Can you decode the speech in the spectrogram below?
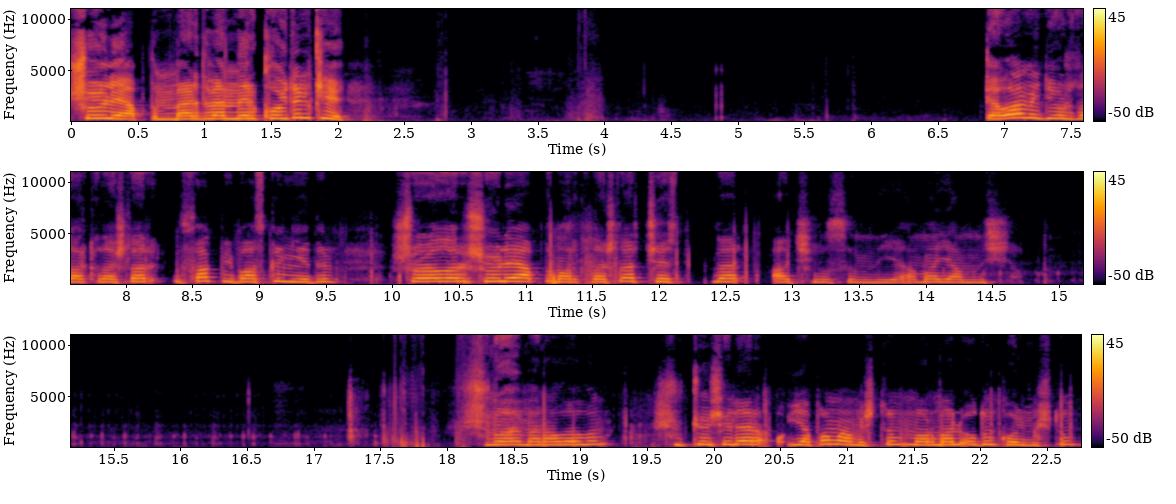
Şöyle yaptım. Merdivenleri koydum ki Devam ediyoruz arkadaşlar. Ufak bir baskın yedim. Şuraları şöyle yaptım arkadaşlar. Chestler açılsın diye ama yanlış yaptım. Şunu hemen alalım. Şu köşeler yapamamıştım. Normal odun koymuştum.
